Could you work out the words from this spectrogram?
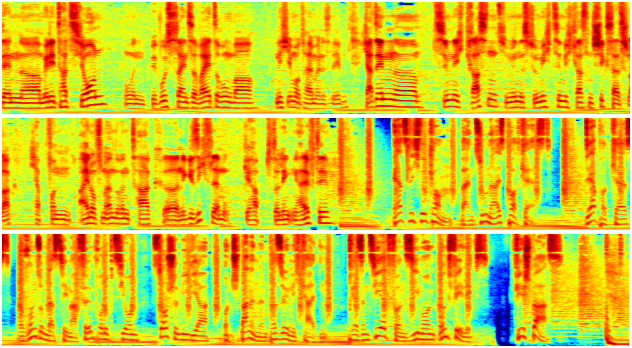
Denn äh, Meditation und Bewusstseinserweiterung war nicht immer Teil meines Lebens. Ich hatte einen äh, ziemlich krassen, zumindest für mich ziemlich krassen Schicksalsschlag. Ich habe von einem auf den anderen Tag äh, eine Gesichtslähmung gehabt auf der linken Hälfte. Herzlich willkommen beim Too Nice Podcast. Der Podcast rund um das Thema Filmproduktion, Social Media und spannenden Persönlichkeiten. Präsentiert von Simon und Felix. Viel Spaß!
